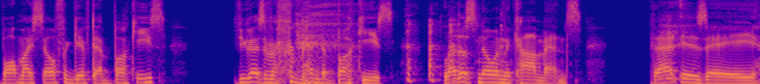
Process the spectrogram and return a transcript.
Bought myself a gift at Buc-ee's. If you guys have ever been to Buc-ee's, let us know in the comments. That is a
